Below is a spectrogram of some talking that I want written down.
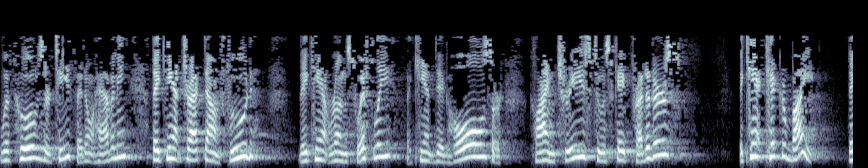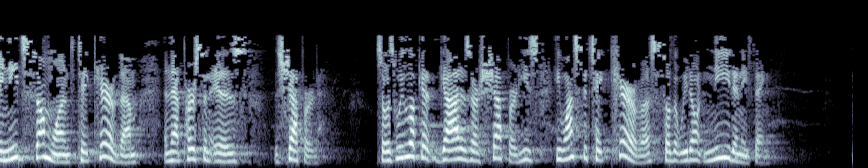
with hooves or teeth. They don't have any. They can't track down food. They can't run swiftly. They can't dig holes or climb trees to escape predators. They can't kick or bite. They need someone to take care of them, and that person is the shepherd. So as we look at God as our shepherd, he's, He wants to take care of us so that we don't need anything.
